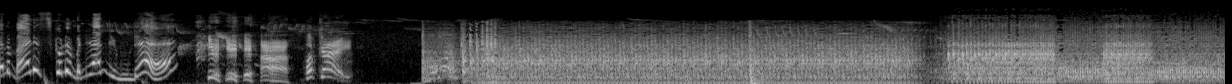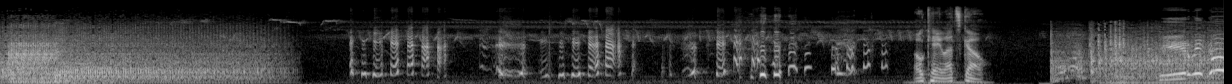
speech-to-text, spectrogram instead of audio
என்ன பேடிஸ் கூட பண்ணிடாதீங்க yeah. Okay. Okay, let's go. Here we go.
